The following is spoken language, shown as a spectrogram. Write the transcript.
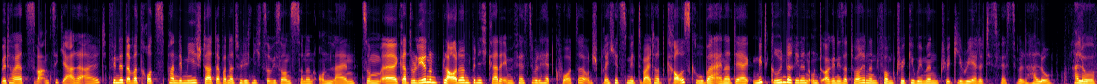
wird heuer 20 Jahre alt, findet aber trotz Pandemie statt, aber natürlich nicht so wie sonst, sondern online. Zum äh, Gratulieren und Plaudern bin ich gerade im Festival Headquarter und spreche jetzt mit Waltraud Krausgruber, einer der Mitgründerinnen und Organisatorinnen vom Tricky Women Tricky Realities Festival. Hallo. Hallo.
